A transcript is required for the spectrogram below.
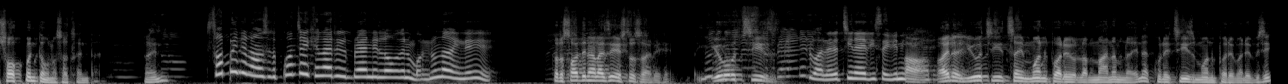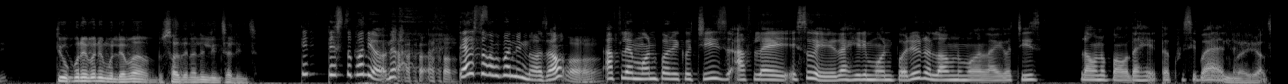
सक पनि त हुनसक्छ नि त होइन? सबैले लाउँछ कुन चाहिँ खेलाडी ब्रान्डेड लाउँदैन भन्नु न अहिले। तर सदिनालाई चाहिँ यस्तो छ अरे यो चिज भनेर चिनाइदिइसक्यो नि। होइन यो चिज चाहिँ मन पर्यो ल मानौँ न होइन कुनै चिज मन पर्यो भनेपछि त्यो कुनै पनि मूल्यमा सदिनाले लिन्छ लिन्छ। त्यस्तो पनि हो त्यस्तोमा पनि नजाउँ। आफूलाई मन परेको चिज आफूलाई यसो हेर्दाखेरि मन पर्यो र लाउनु मन लागेको चिज लाउनु पाउँदाखेरि त खुसी भइहाल्छ।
